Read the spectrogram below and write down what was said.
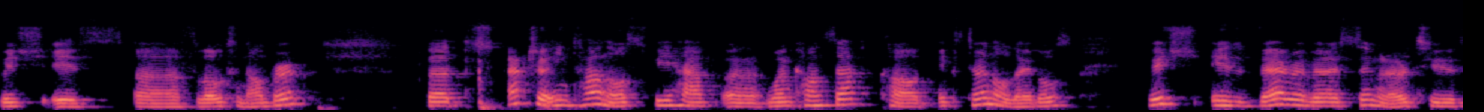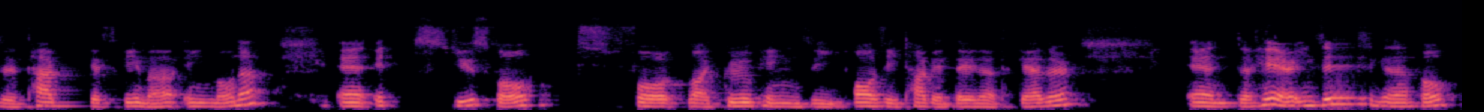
which is a float number. But actually in Thanos, we have uh, one concept called external labels, which is very, very similar to the target schema in Mona. And it's useful for like grouping the all the target data together. And here in this example,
